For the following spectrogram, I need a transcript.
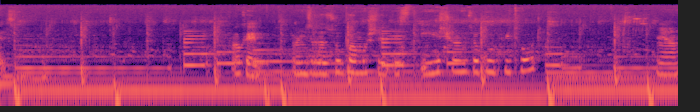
Gekillt. Okay, unsere Supermuschel ist eh schon so gut wie tot. Ja.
